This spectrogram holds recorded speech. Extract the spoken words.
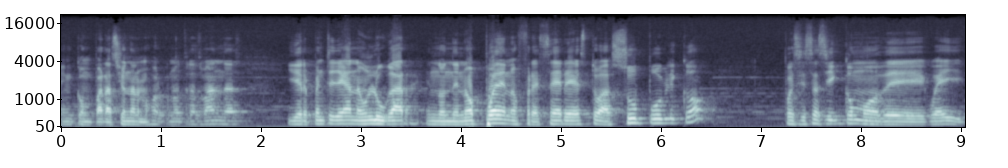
en comparación a lo mejor con otras bandas y de repente llegan a un lugar en donde no pueden ofrecer esto a su público, pues es así como de, güey,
